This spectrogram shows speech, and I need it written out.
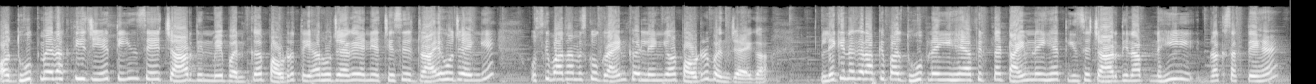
और धूप में रख दीजिए, तीन से चार दिन में बनकर पाउडर तैयार हो जाएगा, यानी अच्छे से ड्राई हो जाएँगे। उसके बाद हम इसको ग्राइंड कर लेंगे और पाउडर बन जाएगा। लेकिन अगर आपके पास धूप नहीं है या फिर इतना टाइम नहीं है, तीन से चार दिन आप नहीं रख सकते हैं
